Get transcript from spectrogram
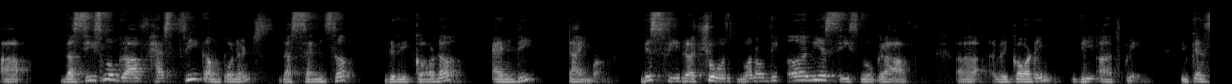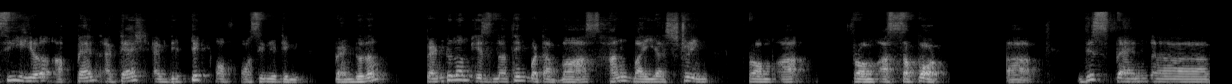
Uh, the seismograph has three components, the sensor, the recorder, and the timer. This figure shows one of the earliest seismograph uh, recording the earthquake. You can see here a pen attached at the tip of oscillating pendulum Pendulum is nothing but a mass hung by a string from a, from a support. Uh, this pen uh,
